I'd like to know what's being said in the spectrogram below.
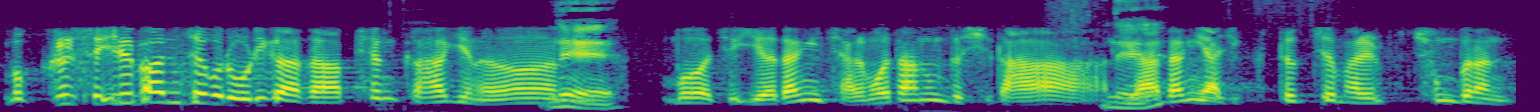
뭐 글쎄 일반적으로 우리가 다 평가하기는 네. 뭐저 여당이 잘못한 것이다. 네. 야당이 아직 득점할 충분한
